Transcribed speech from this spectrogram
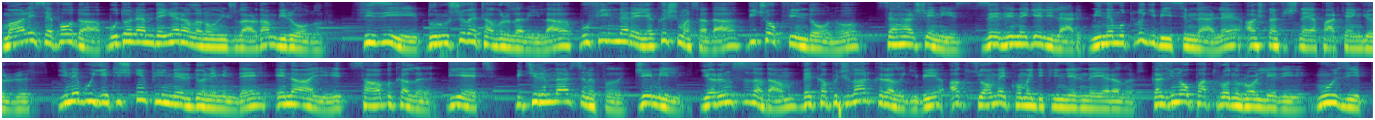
Maalesef o da bu dönemde yer alan oyunculardan biri olur. Fiziği, duruşu ve tavırlarıyla bu filmlere yakışmasa da birçok filmde onu Seher Şeniz, Zerrin Egeliler, Mine Mutlu gibi isimlerle aşna fişne yaparken görürüz. Yine bu yetişkin filmleri döneminde Enayi, Sabıkalı, Diyet, Bitirimler Sınıfı, Cemil, Yarınsız Adam ve Kapıcılar Kralı gibi aksiyon ve komedi filmlerinde yer alır. Gazino patronu rolleri, Muzip,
